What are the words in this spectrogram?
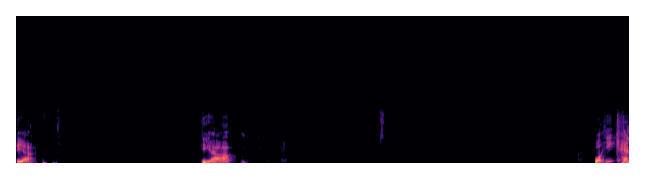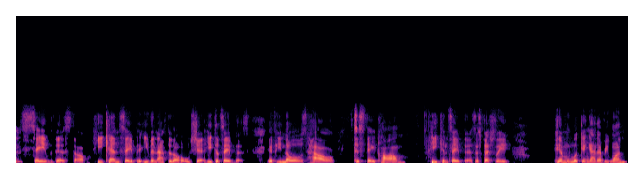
Yeah, yeah. Well, he can save this though. He can save it even after the whole shit. He could save this if he knows how to stay calm. He can save this, especially him looking at everyone.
